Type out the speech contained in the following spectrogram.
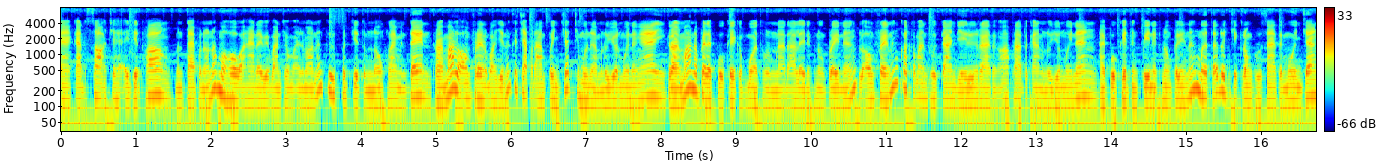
ការកាត់សក់ចេះអីទៀតផងមិនតែប៉ុណ្ណោះនោះមហូបអាហារដែលវាបានចំអិនមកហ្នឹងគឺពិតជាទំនងខ្លាំងមែនទែនក្រោយមកលោកអ៊ំ Frank របស់យើងហ្នឹងក៏ចាប់ផ្ដើមពេញចិត្តជាមួយនឹងមនុស្សយន្តមួយហ្នឹងហើយក្រោយមកនៅពេលដែលពួកគេកំពុងធ្វើដំណើរដើរលេងនៅក្នុងព្រៃហ្នឹងលោកអ៊ំ Frank ហ្នឹងគាត់ក៏បានធ្វើការនិយាយរឿងរ៉ាវទាំងអស់ប្រាប់ទៅកាន់មនុស្សយន្តមួយហ្នឹងហើយពួកគេទាំងពីរនៅក្នុងព្រៃហ្នឹងមើលទៅដូចជាក្រុមគ្រួសារតែមួយអញ្ចឹង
